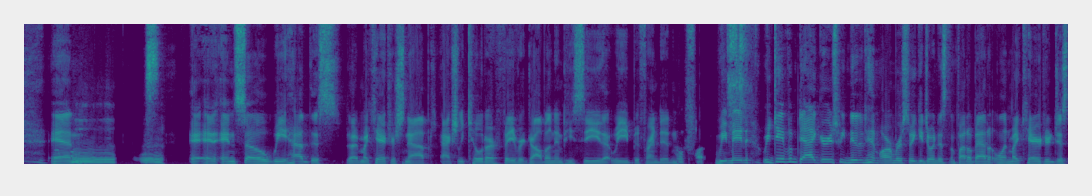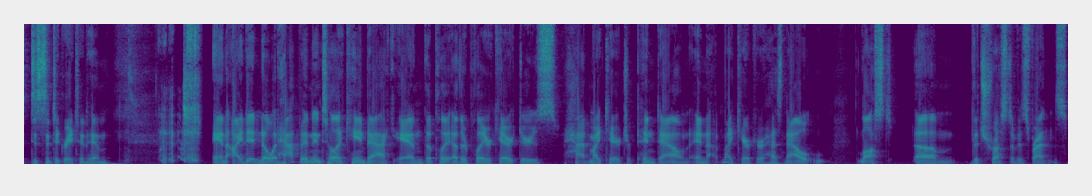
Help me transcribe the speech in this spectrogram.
and, and and so we had this. Uh, my character snapped. Actually killed our favorite goblin NPC that we befriended. we made we gave him daggers. We knitted him armor so he could join us in the final battle. And my character just disintegrated him. and I didn't know what happened until I came back, and the play other player characters had my character pinned down, and my character has now lost um, the trust of his friends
